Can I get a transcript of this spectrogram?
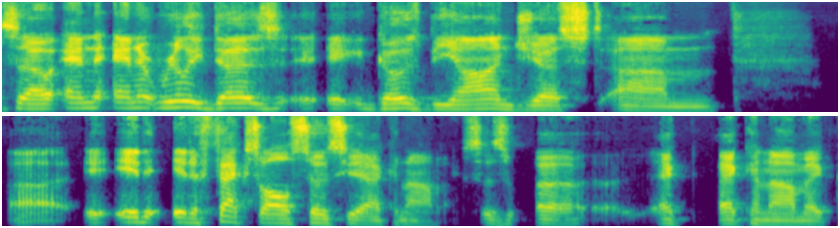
So and and it really does it goes beyond just um, uh, it, it affects all socioeconomics as uh, ec- economic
